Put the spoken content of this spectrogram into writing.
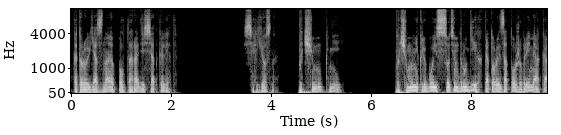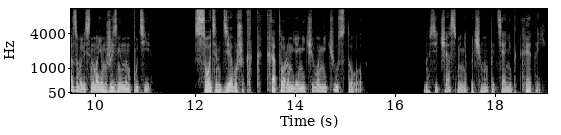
которую я знаю полтора десятка лет. Серьезно, почему к ней? Почему не к любой из сотен других, которые за то же время оказывались на моем жизненном пути? Сотен девушек, к которым я ничего не чувствовал. Но сейчас меня почему-то тянет к этой.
